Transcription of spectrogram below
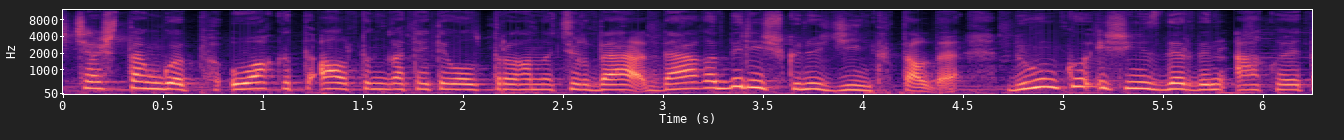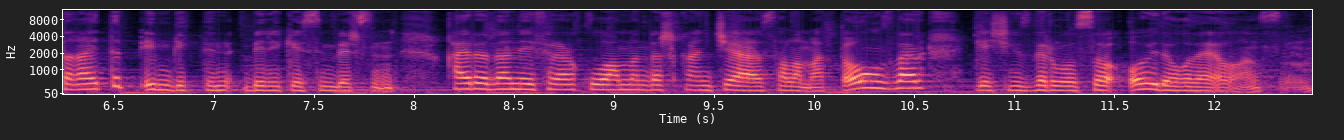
Чаштан көп убакыт алтынга тете болуп турган учурда дагы бир иш күнү жыйынтыкталды бүгүнкү ишиңиздердин акыбети кайтып эмгектин берекесин берсин. Кайрадан эфир аркылуу амандашканча саламатта болуңуздар. Кечиңиздер болсо ойдогудай улансын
